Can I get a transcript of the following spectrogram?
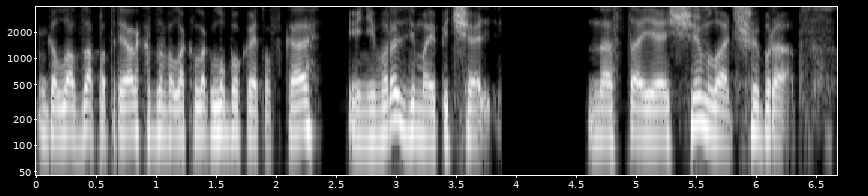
глаза патриарха заволокла глубокая тоска и невыразимая печаль. Настоящий младший брат.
